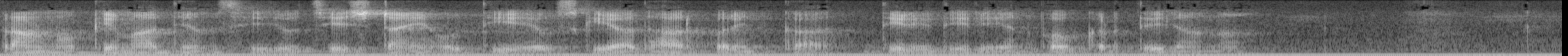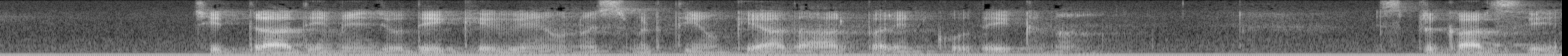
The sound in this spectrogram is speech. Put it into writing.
प्राणों के माध्यम से जो चेष्टाएँ होती है, उसके आधार पर इनका धीरे धीरे अनुभव करते जाना। चित्र आदि में जो देखे हुए हैं, उन स्मृतियों के आधार पर इनको देखना। इस प्रकार से,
